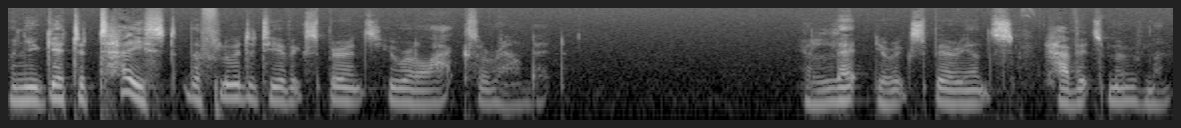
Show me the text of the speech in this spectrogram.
When you get to taste the fluidity of experience, you relax around it. You let your experience have its movement.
